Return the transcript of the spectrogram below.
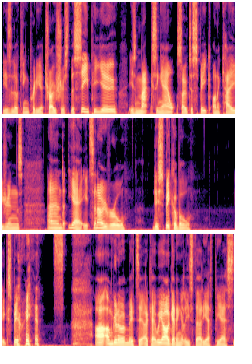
is looking pretty atrocious. The CPU is maxing out, so to speak, on occasions. And yeah, it's an overall despicable experience. uh, I'm going to admit it. Okay, we are getting at least 30 FPS,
